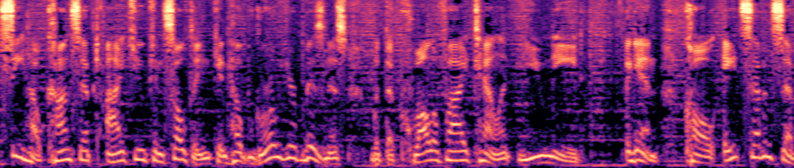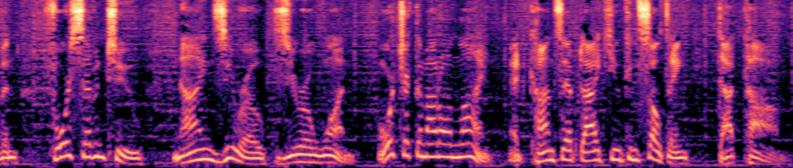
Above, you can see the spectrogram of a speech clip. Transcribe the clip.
See how Concept IQ Consulting can help grow your business with the qualified talent you need. Again, call 877 472 9001 or check them out online at conceptiqconsulting.com.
